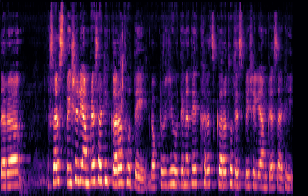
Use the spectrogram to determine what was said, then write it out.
तर सर स्पेशली आमच्यासाठी करत होते. डॉक्टर जे होते ना ते खरंच करत होते स्पेशली आमच्यासाठी.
